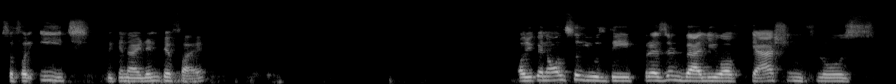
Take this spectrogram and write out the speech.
So for each, we can identify, or you can also use the present value of cash inflows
